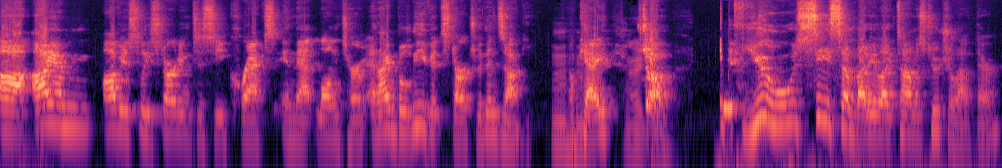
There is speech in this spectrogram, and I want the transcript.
Uh, I am obviously starting to see cracks in that long term, and I believe it starts with Inzaghi. Mhm. Okay, so if you see somebody like Thomas Tuchel out there,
